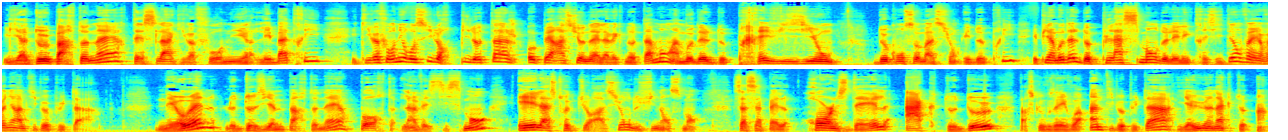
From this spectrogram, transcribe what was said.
Il y a deux partenaires, Tesla qui va fournir les batteries et qui va fournir aussi leur pilotage opérationnel avec notamment un modèle de prévision de consommation et de prix et puis un modèle de placement de l'électricité, on va y revenir un petit peu plus tard. Neoen, le deuxième partenaire, porte l'investissement et la structuration du financement. Ça s'appelle Hornsdale Acte 2, parce que vous allez voir un petit peu plus tard, il y a eu un acte 1.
